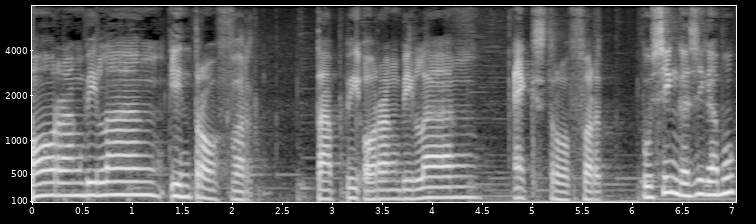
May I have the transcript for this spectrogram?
Orang bilang introvert, tapi orang bilang ekstrovert. Pusing gak sih kamu?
